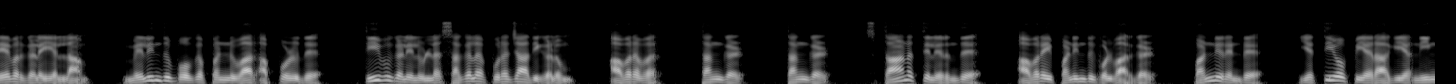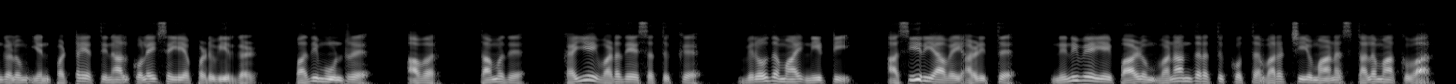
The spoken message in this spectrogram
தேவர்களை எல்லாம் மெலிந்து போக பண்ணுவார். அப்பொழுது தீவுகளிலுள்ள சகல புறஜாதிகளும் அவரவர் தங்கள் தங்கள் ஸ்தானத்திலிருந்து அவரை பணிந்து கொள்வார்கள். பன்னிரண்டு எத்தியோப்பியராகிய நீங்களும் என் பட்டயத்தினால் கொலை செய்யப்படுவீர்கள். பதிமூன்று அவர் தமது கையை வடதேசத்துக்கு விரோதமாய் நீட்டி அசீரியாவை அழித்து நினிவேயை பாழும் வனாந்தரத்துக்கொத்த வறட்சியுமான ஸ்தலமாக்குவார்.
